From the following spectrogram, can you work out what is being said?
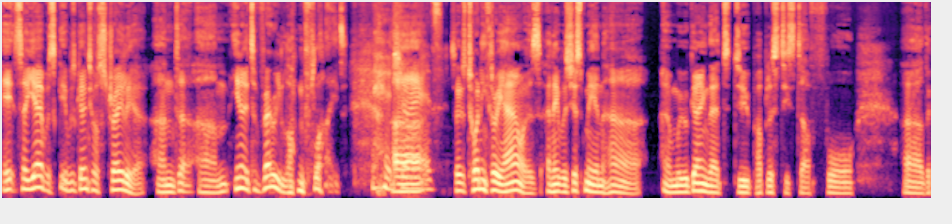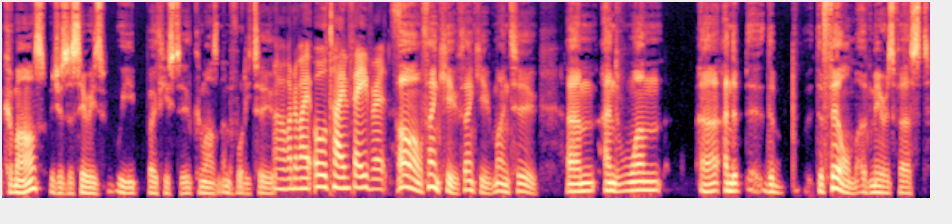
it, so yeah, it was it was going to Australia, and uh, um, you know it's a very long flight. it sure Uh, is. So it was 23 hours, and it was just me and her, and we were going there to do publicity stuff for uh, the Kumars, which is a series we both used to. Kumars at number 42. Oh, one of my all-time favorites. Oh, thank you, thank you. Mine too. Um, and one, uh, and the, the the film of Meera's first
